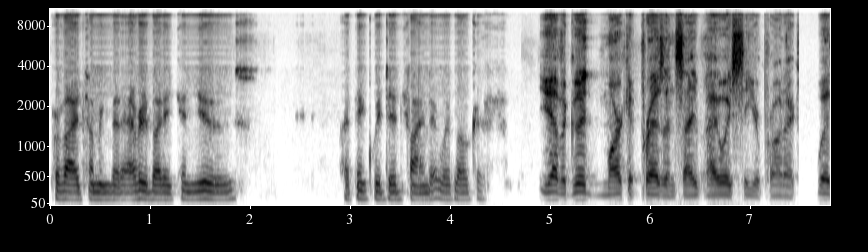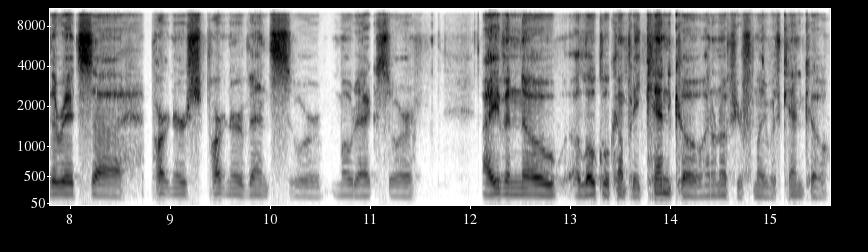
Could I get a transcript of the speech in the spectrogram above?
provide something that everybody can use. I think we did find it with Locus. You have a good market presence. I, I always see your product, whether it's uh, partners, partner events or Modex, or I even know a local company, Kenco. I don't know if you're familiar with Kenco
